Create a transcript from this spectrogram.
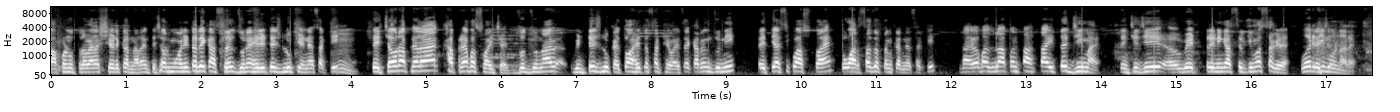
आपण उतरवायला शेड करणार आणि त्याच्यावर मॉनिटर एक असेल जुन्या हेरिटेज लुक येण्यासाठी. त्याच्यावर आपल्याला खापऱ्या बसवायच्या आहेत. जो जुना विंटेज लुक आहे तो आहे तसा ठेवायचा आहे. कारण जुनी ऐतिहासिक वास्तू आहे तो वारसा जतन करण्यासाठी. डाव्या बाजूला आपण पाहता इथं जिम आहे. त्यांची जी वेट ट्रेनिंग असेल किंवा सगळ्या. वर जिम होणार आहे.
